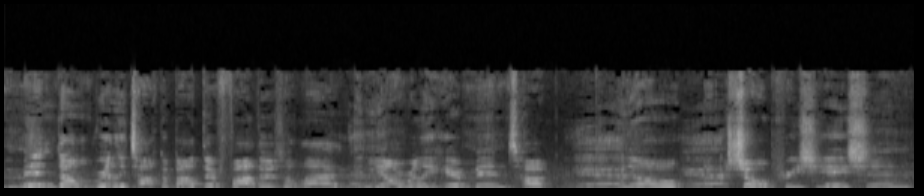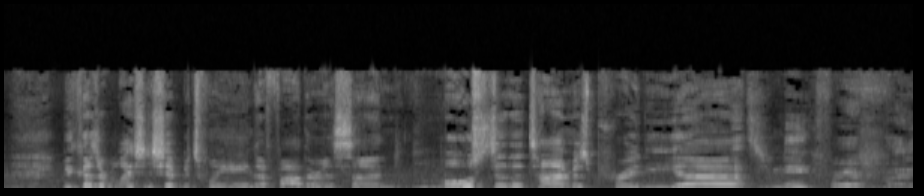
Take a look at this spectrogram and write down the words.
men don't really talk about their fathers a lot, and you don't really hear men talk, Yeah. you know, Yeah. uh, show appreciation. Mhm. Because a relationship between a father and son, most of the time, is pretty. Uh, It's unique for everybody.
